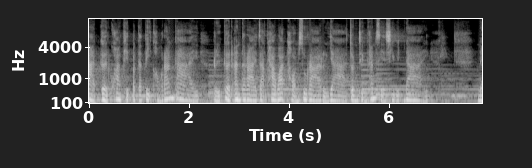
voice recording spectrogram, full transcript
อาจเกิดความผิดปกติของร่างกาย หรือเกิดอันตรายจากภาวะถอนสุราหรือยาจนถึงขั้นเสียชีวิตได้ ใน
